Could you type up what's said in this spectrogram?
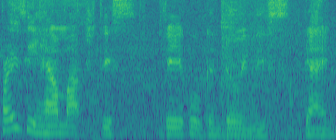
Crazy how much this vehicle can do in this game.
